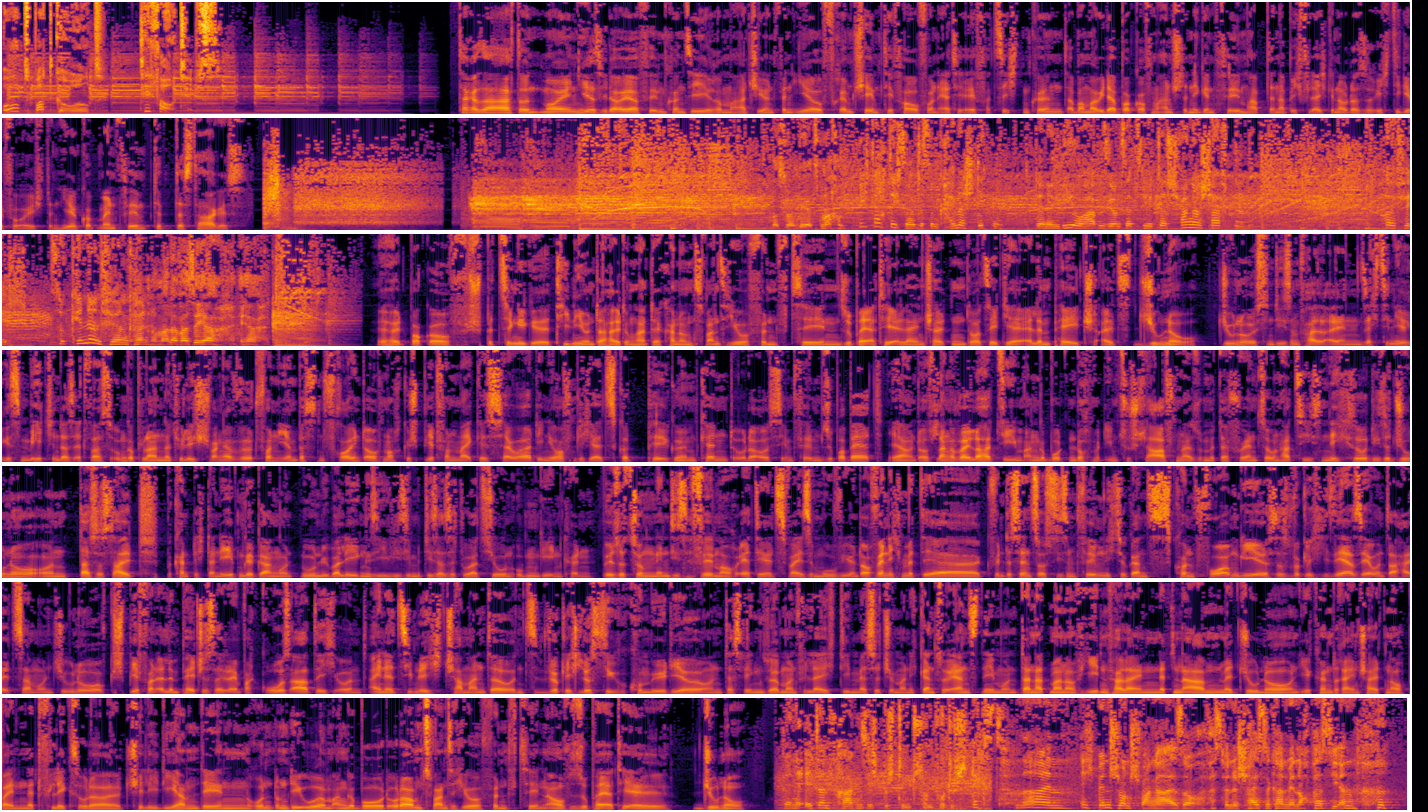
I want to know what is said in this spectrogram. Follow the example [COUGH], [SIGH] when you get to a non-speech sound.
Old Bot Gold TV-Tipps. Tagesacht und moin, hier ist wieder euer Filmkonsigliere Margie und wenn ihr auf Fremdschämen TV von RTL verzichten könnt, aber mal wieder Bock auf einen anständigen Film habt, dann hab ich vielleicht genau das Richtige für euch, denn hier kommt mein Filmtipp des Tages. Was sollen wir jetzt machen? Ich dachte, ich sollte es im Keim ersticken. Denn in Bio haben sie uns erzählt, dass Schwangerschaften häufig zu Kindern führen können. Normalerweise ja, ja. Wer heute Bock auf spitzingige Teenie-Unterhaltung hat, der kann um 20.15 Uhr Super RTL einschalten. Dort seht ihr Ellen Page als Juno. Juno ist in diesem Fall ein 16-jähriges Mädchen, das etwas ungeplant natürlich schwanger wird von ihrem besten Freund, auch noch gespielt von Michael Sarah, den ihr hoffentlich als Scott Pilgrim kennt oder aus dem Film Superbad. Ja, und aus Langeweile hat sie ihm angeboten, doch mit ihm zu schlafen, also mit der Friendzone hat sie es nicht so, diese Juno, und das ist halt bekanntlich daneben gegangen und nun überlegen sie, wie sie mit dieser Situation umgehen können. Böse Zungen nennen diesen Film auch RTL 2 The Movie und auch wenn ich mit der Quintessenz aus diesem Film nicht so ganz konform gehe, ist es wirklich sehr, sehr unter unterhaltsam und Juno, gespielt von Ellen Page, ist halt einfach großartig und eine ziemlich charmante und wirklich lustige Komödie und deswegen soll man vielleicht die Message immer nicht ganz so ernst nehmen und dann hat man auf jeden Fall einen netten Abend mit Juno und ihr könnt reinschalten auch bei Netflix oder Chili, die haben den rund um die Uhr im Angebot oder um 20.15 Uhr auf Super RTL Juno. Deine Eltern fragen sich bestimmt schon, wo du steckst. Nein, ich bin schon schwanger, also was für eine Scheiße kann mir noch passieren? [LAUGHS]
